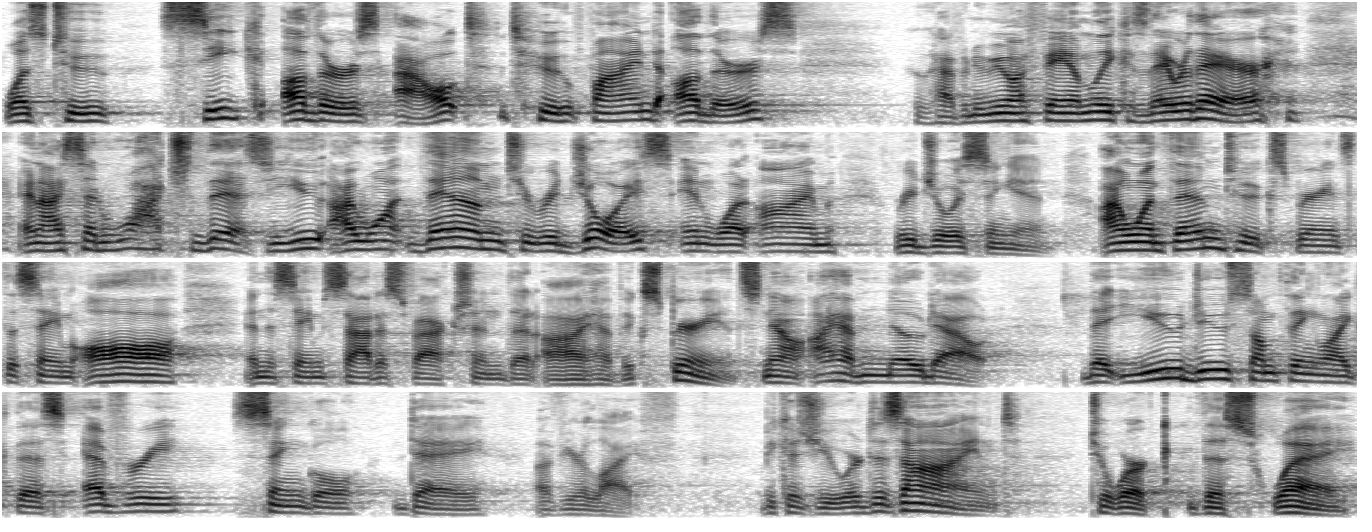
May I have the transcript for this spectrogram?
was to seek others out, to find others who happened to be my family because they were there. And I said, Watch this. You, I want them to rejoice in what I'm rejoicing in. I want them to experience the same awe and the same satisfaction that I have experienced. Now, I have no doubt that you do something like this every single day of your life because you were designed to work this way.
